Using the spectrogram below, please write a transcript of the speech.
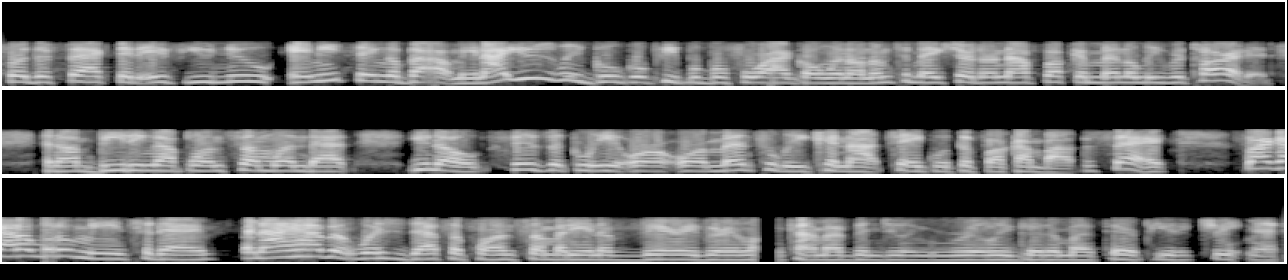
for the fact that if you knew anything about me, and I usually Google people before I go in on them to make sure they're not fucking mentally retarded and I'm beating up on someone that, you know, physically or, or mentally cannot take what the fuck I'm about to say. So I got a little mean today and I haven't wished death upon somebody in a very, very long time. I've been doing really good in my therapeutic treatment,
